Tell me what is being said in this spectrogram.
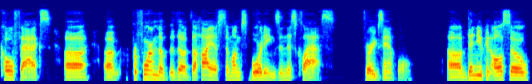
Colfax, uh, uh, perform the, the, the highest amongst boardings in this class, for example. Um, then you can also,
